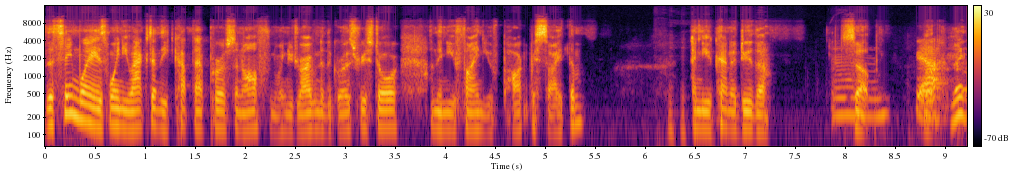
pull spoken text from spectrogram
The same way as when you accidentally cut that person off when you're driving to the grocery store, and then you find you've parked beside them, and you kind of do the Sup? Mm, Yeah. "Hey,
